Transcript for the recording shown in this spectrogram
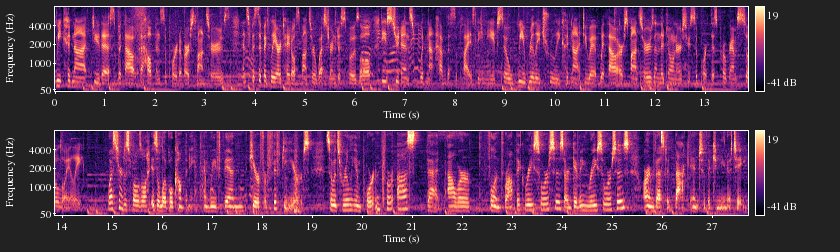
We could not do this without the help and support of our sponsors, and specifically our title sponsor, Western Disposal. These students would not have the supplies they need, so we really truly could not do it without our sponsors and the donors who support this program so loyally. Western Disposal is a local company, and we've been here for 50 years. So it's really important for us that our philanthropic resources, our giving resources, are invested back into the community.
